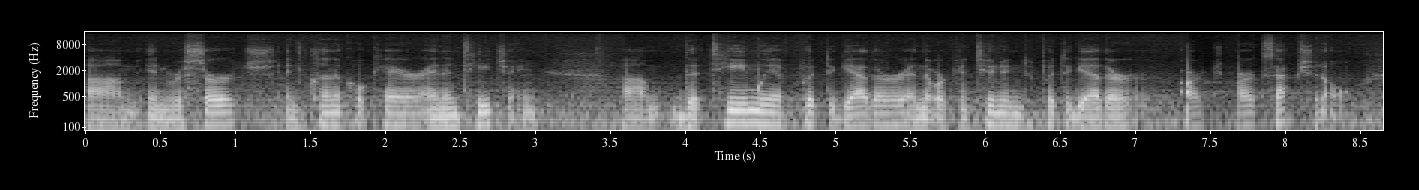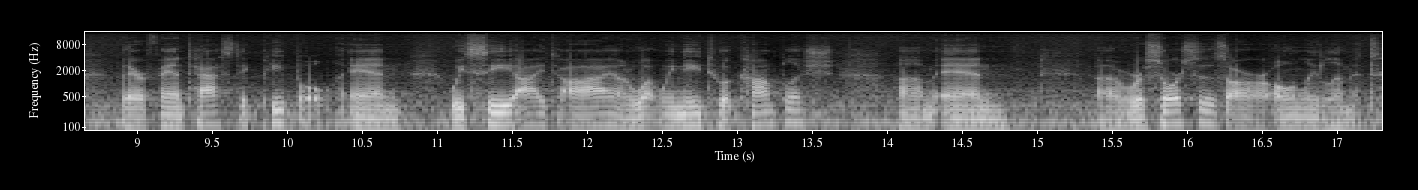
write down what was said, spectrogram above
um, in research, in clinical care, and in teaching. Um, the team we have put together and that we're continuing to put together are, are exceptional. They're fantastic people, and we see eye to eye on what we need to accomplish, um, and uh, resources are our only limit.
